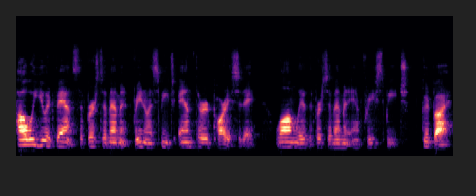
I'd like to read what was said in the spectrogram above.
How will you advance the First Amendment, freedom of speech, and third parties today? Long live the First Amendment and free speech. Goodbye.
